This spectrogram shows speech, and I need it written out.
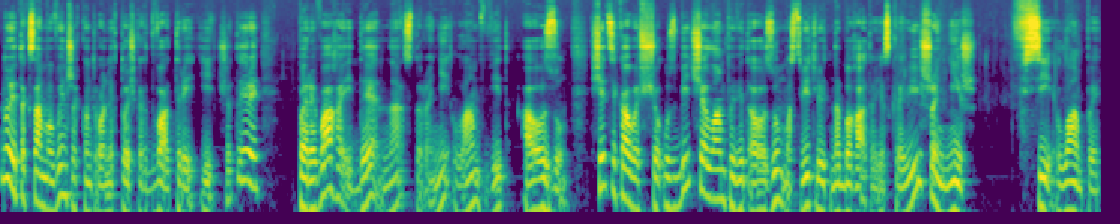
Ну і так само в інших контрольних точках 2, 3 і 4 перевага йде на стороні ламп від AOZoom. Ще цікаво, що узбіччя лампи від AOZoom освітлюють набагато яскравіше, ніж всі лампи,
